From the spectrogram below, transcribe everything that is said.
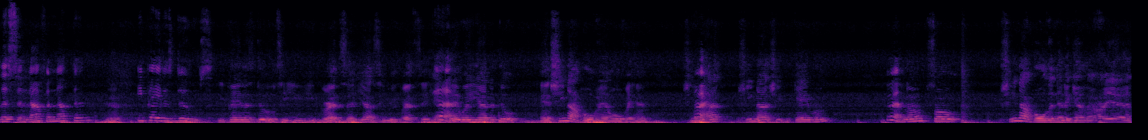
listen, not for nothing, Yeah, he paid his dues. he paid his dues. He he regrets it. Yes, he regrets it. He Yeah. did what he had to do, and she not holding over him. She Right. not. She not. She gave him. Yeah. You know, so she not holding it against. Oh yeah.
